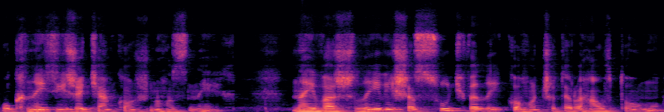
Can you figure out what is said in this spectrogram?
у книзі життя кожного з них. Найважливіша суть великого чотирога в тому,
